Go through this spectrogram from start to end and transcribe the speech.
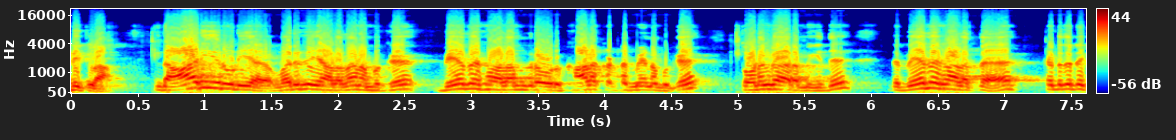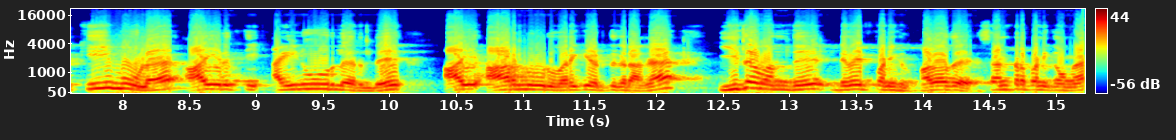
எடுக்கலாம். இந்த ஆரியருடைய வருகையால தான் நமக்கு வேத காலம்ங்கிற ஒரு காலகட்டமே நமக்கு தொடங்க ஆரம்பிக்குது. இந்த வேத காலத்தை கிட்டத்தட்ட கிமுல ஆயிரத்தி ஐநூறுல இருந்து ஆய் அறுநூறு வரைக்கும் எடுத்துக்கிறாங்க. இதை வந்து டிவைட் பண்ணிக்கணும். அதாவது சென்டர் பண்ணிக்கோங்க.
